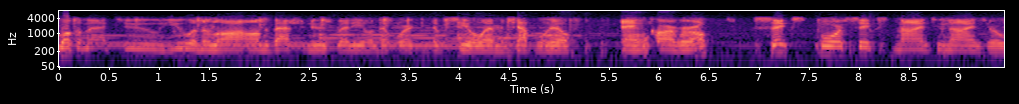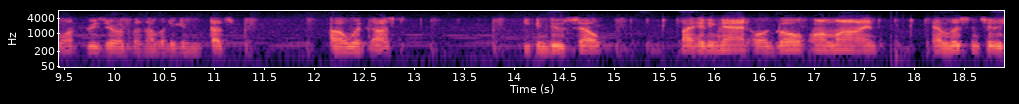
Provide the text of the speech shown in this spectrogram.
Welcome back to You and the Law on the Batchelor News Radio Network at WCOM in Chapel Hill and Carrboro. 646-929-0130 the number to get in touch uh, with us. You can do so by hitting that or go online and listen to the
